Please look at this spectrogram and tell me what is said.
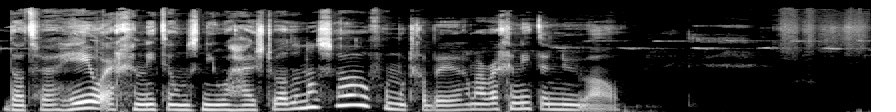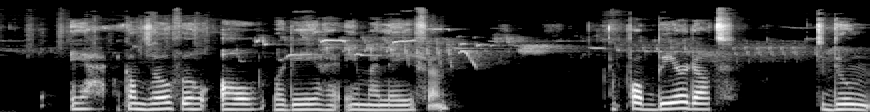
dat we heel erg genieten ons nieuwe huis, terwijl er nog zoveel moet gebeuren, maar we genieten nu al. Ja, ik kan zoveel al waarderen in mijn leven. Ik probeer dat te doen.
